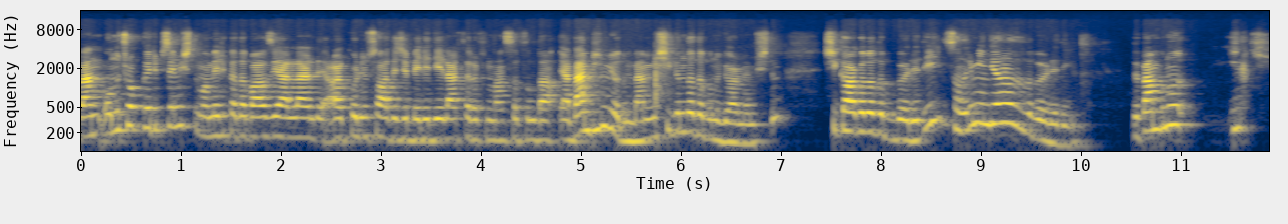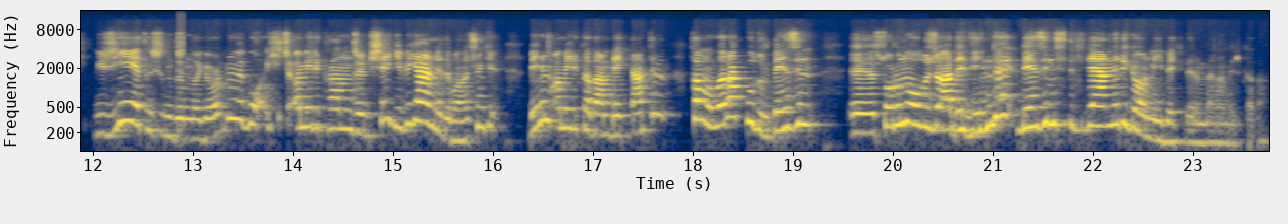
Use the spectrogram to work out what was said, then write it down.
Ben onu çok garipsemiştim. Amerika'da bazı yerlerde alkolün sadece belediyeler tarafından satıldığı. Ya yani ben bilmiyordum. Ben Michigan'da da bunu görmemiştim. Chicago'da da böyle değil. Sanırım Indiana'da da böyle değil. Ve ben bunu ilk Virginia'ya taşındığımda gördüm ve bu hiç Amerikanca bir şey gibi gelmedi bana. Çünkü benim Amerika'dan beklentim tam olarak budur. Benzin e, sorunu olacağı dediğinde benzin istifleyenleri görmeyi beklerim ben Amerika'da.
